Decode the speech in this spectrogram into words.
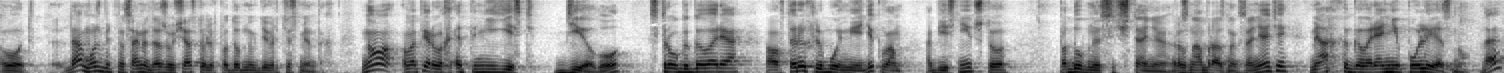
Вот. Да, может быть, мы сами даже участвовали в подобных дивертисментах. Но, во-первых, это не есть дело, строго говоря. А во-вторых, любой медик вам объяснит, что подобное сочетание разнообразных занятий, мягко говоря, не полезно. Да?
